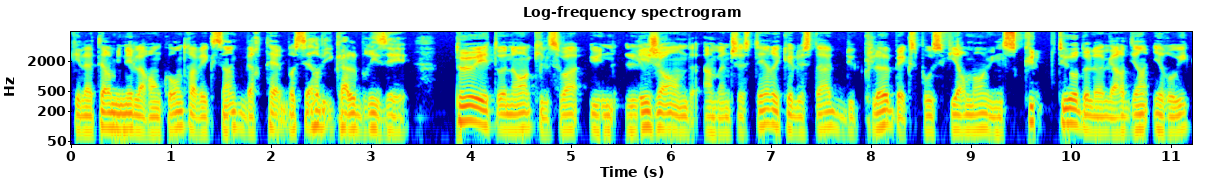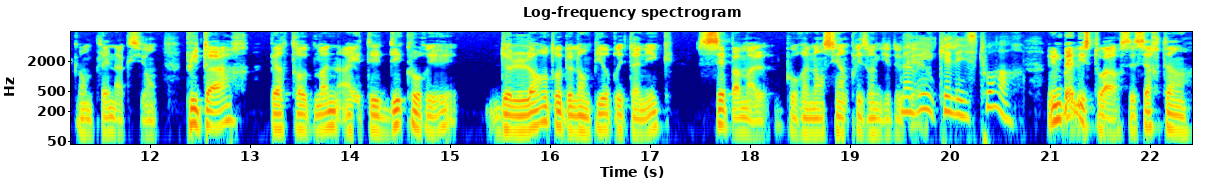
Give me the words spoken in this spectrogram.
qu'il a terminé la rencontre avec cinq vertèbres cervicales brisées. Peu étonnant qu'il soit une légende à Manchester et que le stade du club expose fièrement une sculpture de leur gardien héroïque en pleine action. Plus tard, Bert Trautmann a été décoré de l'ordre de l'Empire britannique c'est pas mal pour un ancien prisonnier de bah guerre. Oui, quelle histoire Une belle histoire, c'est certain,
